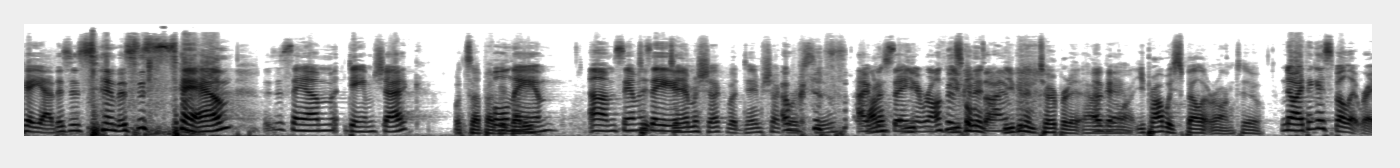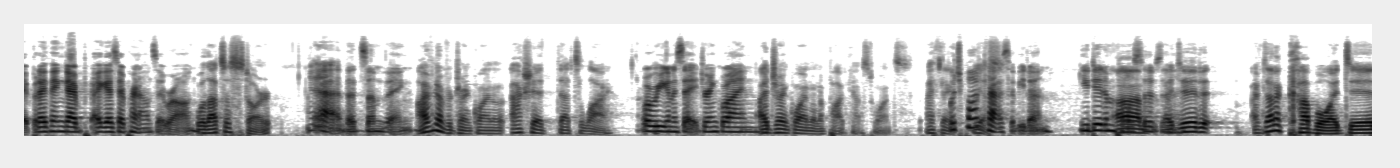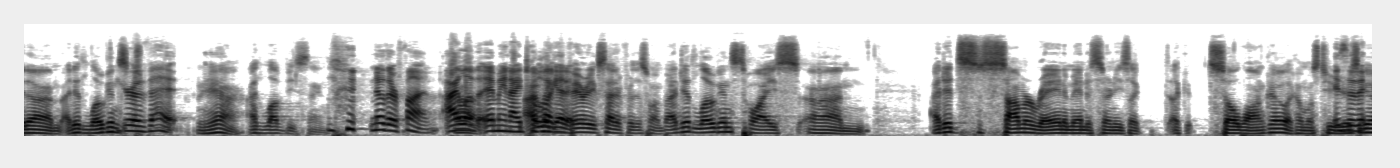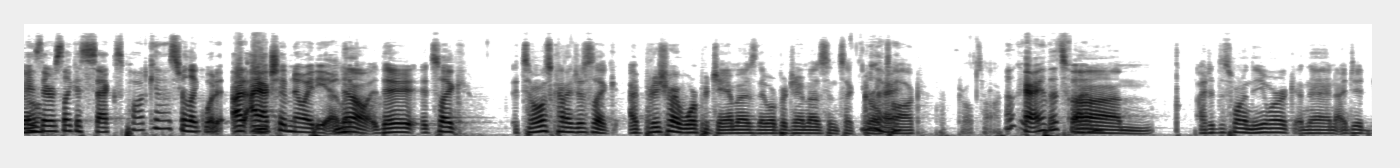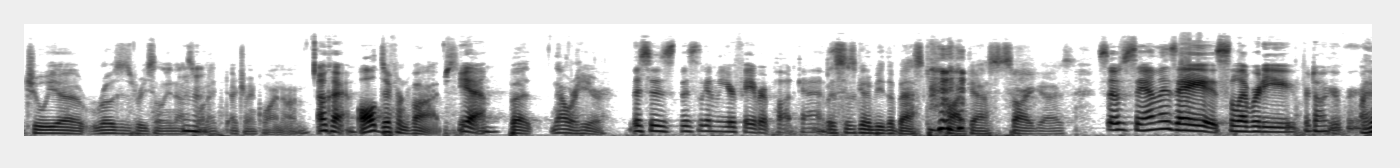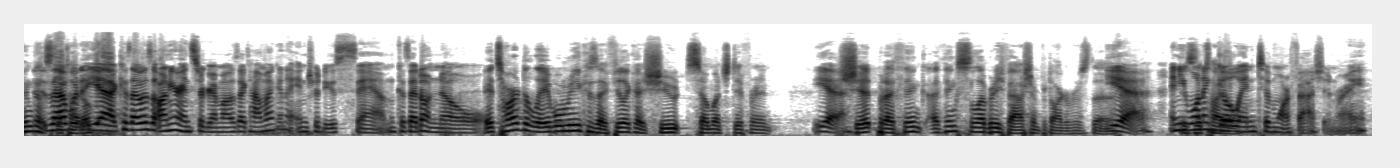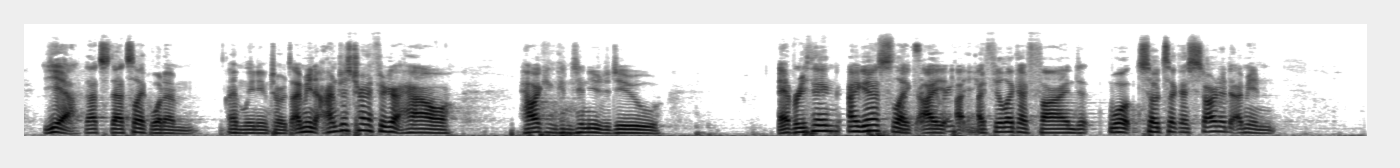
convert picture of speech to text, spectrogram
Okay, yeah, this is this is Sam. This is Sam Dameshek. What's up, Full everybody? name. Um, Sam is a Damashek, but Dameshek Oh, works too. I've been Honest- saying you- it wrong this you can, whole time. You can interpret it however Okay. you want. You probably spell it wrong too. no. I think I spell it right, but I think I I guess I pronounce it wrong. Well, that's a start. yeah, that's something. I've never drank wine. Actually, that's a lie. What were you gonna say? Drink wine. I drank wine on a podcast once. I think. Which podcast Yes. have you done? You did Um, Impaulsives. I and- did. I've done a couple. I did. Um, I did Logan's. You're a vet. yeah, I love these things. no, they're fun. I love. Uh, I mean, I I'm totally like get it. very excited for this one. But I did Logan's twice. Um, I did Summer Rae and Amanda Cerny's like like so long ago, like almost two Is years there ago. is there's like a sex podcast or like what? I, I actually have no idea. Like, no, they. It's like it's almost kind of just like I'm pretty sure I wore pajamas and they wore pajamas and it's like girl Okay. talk, girl talk. Okay, that's fun. Um, I did this one in New York and then I did Julia Rose's recently. And that's Mm-hmm. the one I, I drank wine on. okay. All different vibes. Yeah. But now we're here. This is this is gonna be your favorite podcast. This is gonna be the best podcast. Sorry, guys. So Sam is a celebrity photographer. I think that's is that the what? Yeah, because I was on your Instagram. I was like, how am I going to introduce Sam? Because I don't know. It's hard to label me because I feel like I shoot so much different yeah, shit. But I think I think celebrity fashion photographers the yeah, and you want to go into more fashion, right? Yeah, that's that's like what I'm I'm leaning towards. I mean, I'm just trying to figure out how how I can continue to do everything. I guess like I, I? I feel like I find well, so it's like I started. I mean,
